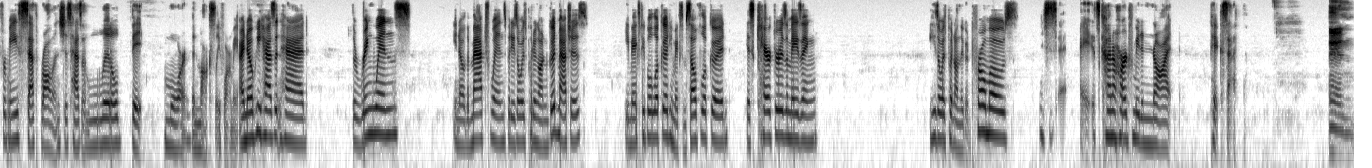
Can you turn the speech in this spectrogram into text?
for me Seth Rollins just has a little bit more than Moxley for me. I know he hasn't had the ring wins, you know, the match wins, but he's always putting on good matches. He makes people look good, he makes himself look good. His character is amazing. He's always putting on the good promos. It's just, it's kind of hard for me to not pick Seth. And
